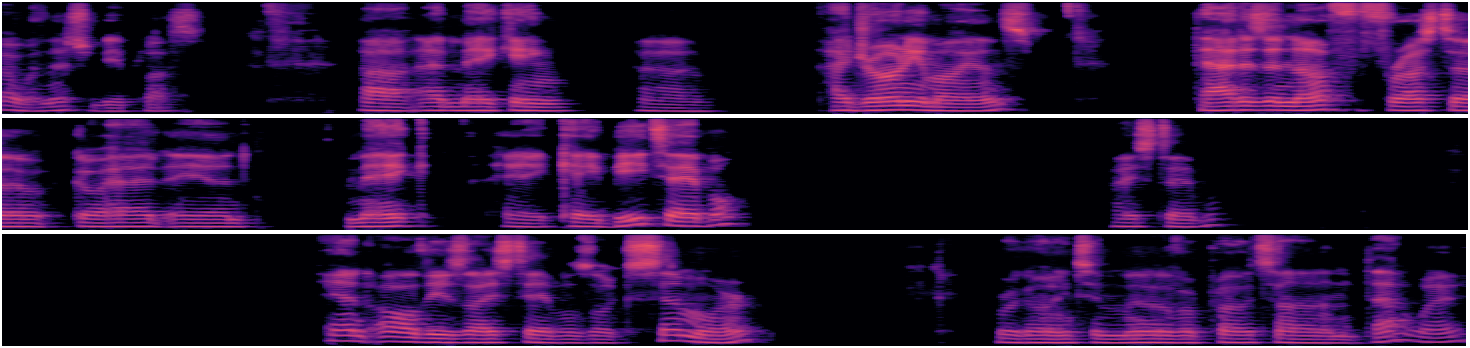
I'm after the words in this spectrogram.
oh, and that should be a plus, uh, at making uh, hydronium ions. That is enough for us to go ahead and make a Kb table, ice table. And all these ice tables look similar. We're going to move a proton that way.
